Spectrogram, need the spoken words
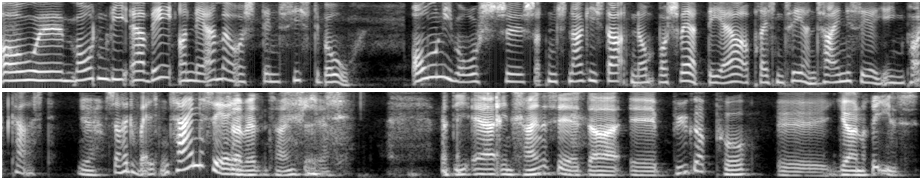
Og øh, Morten, vi er ved at nærme os den sidste bog. Oven i vores øh, sådan snak i starten om, hvor svært det er at præsentere en tegneserie i en podcast, Ja, så har du valgt en tegneserie. så har jeg valgt en tegneserie. Fedt. Og det er en tegneserie, der øh, bygger på øh, Jørgen Riels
